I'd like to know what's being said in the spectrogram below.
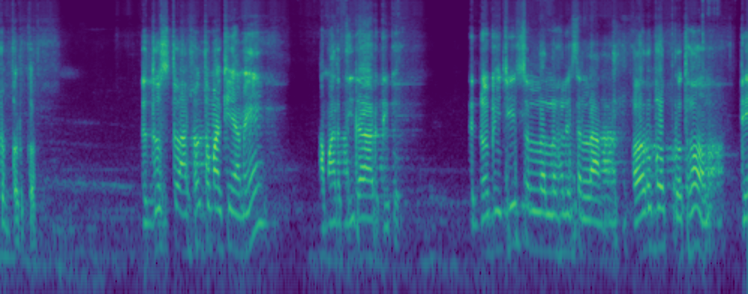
সম্পর্ক। দোস্ত, আসো তোমাকে আমি আমার দিদার দিব। নবীজি আলাইহি সাল্লাম সর্বপ্রথম যে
